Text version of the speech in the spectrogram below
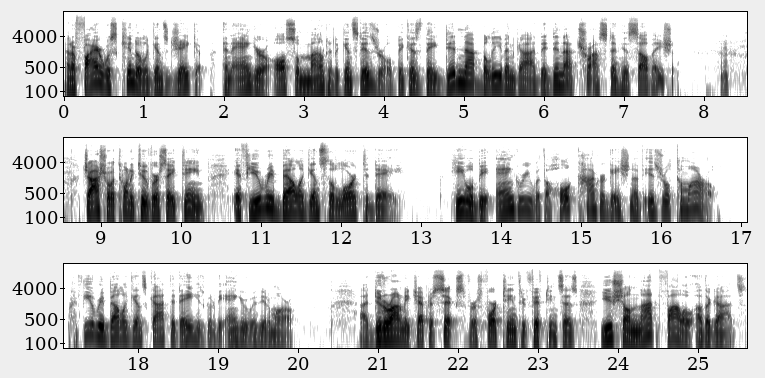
And a fire was kindled against Jacob, and anger also mounted against Israel, because they did not believe in God. They did not trust in his salvation. Joshua 22, verse 18 If you rebel against the Lord today, he will be angry with the whole congregation of Israel tomorrow. If you rebel against God today, he's going to be angry with you tomorrow. Uh, Deuteronomy chapter 6, verse 14 through 15 says, You shall not follow other gods,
